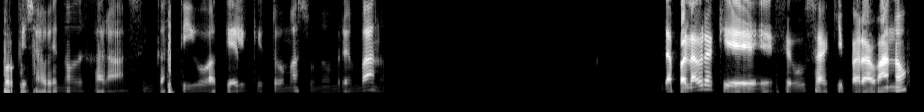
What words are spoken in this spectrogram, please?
porque Yahvé no dejará sin castigo a aquel que toma su nombre en vano. La palabra que se usa aquí para vano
